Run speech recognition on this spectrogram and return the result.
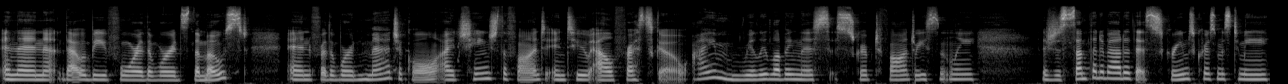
and then that would be for the words the most. And for the word magical, I changed the font into alfresco. I am really loving this script font recently. There's just something about it that screams Christmas to me.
